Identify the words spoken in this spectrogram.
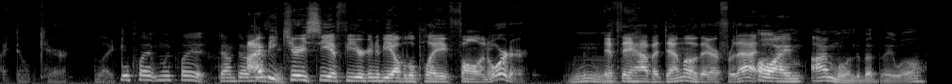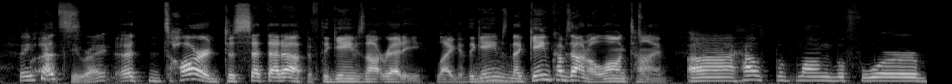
I don't care. Like We'll play it when we play it Down, downtown. I'd be curious to see if you're going to be able to play Fallen Order. If they have a demo there for that. Oh, I'm I'm willing to bet they will. They've got That's- to, right? It's hard to set that up if the game's not ready. Like if the game's Hmm. that game comes out in a long time. Uh, how long before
